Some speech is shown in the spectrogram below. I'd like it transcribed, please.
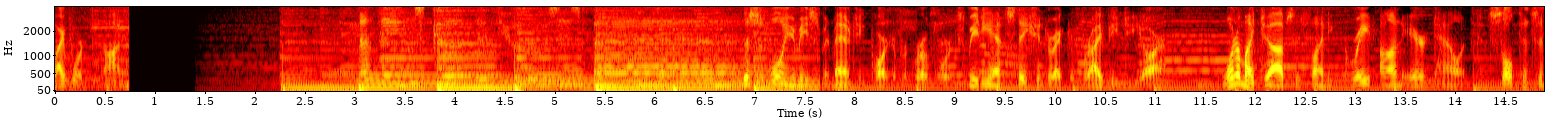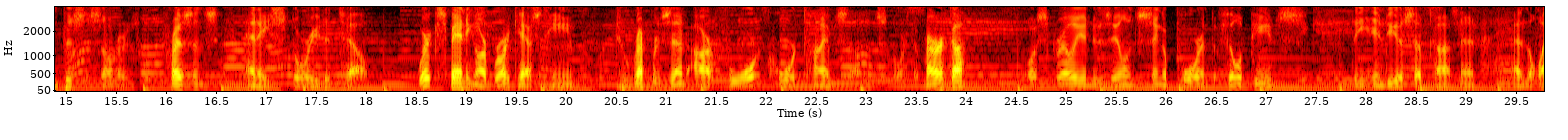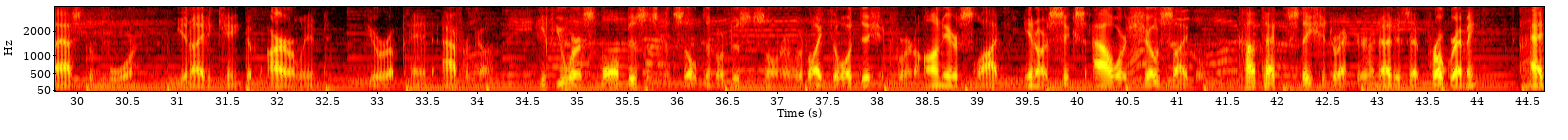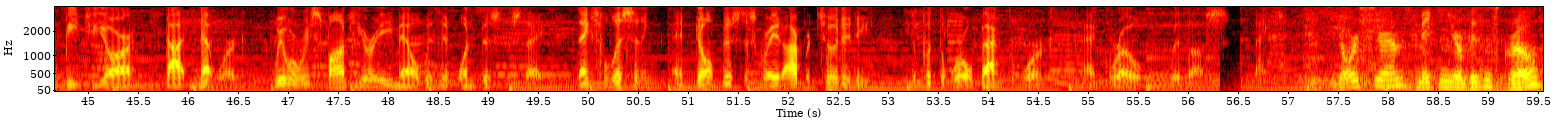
by working on it. Nothing's good that uses bad. This is William Eastman, Managing Partner for GrowthWorks Media and Station Director for IBGR. One of my jobs is finding great on air talent, consultants and business owners with presence and a story to tell. We're expanding our broadcast team to represent our four core time zones North America, Australia, New Zealand, Singapore, and the Philippines, the India subcontinent, and the last of four United Kingdom, Ireland, Europe, and Africa. If you are a small business consultant or business owner and would like to audition for an on air slot in our six hour show cycle, contact the station director, and that is at programming at bgr.network. We will respond to your email within one business day. Thanks for listening, and don't miss this great opportunity to put the world back to work and grow with us. Thanks. Is your CRM making your business grow?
